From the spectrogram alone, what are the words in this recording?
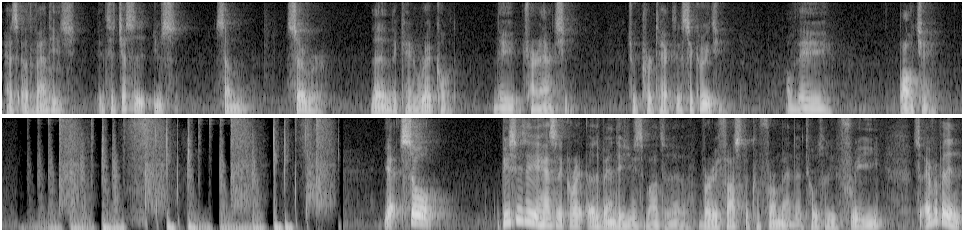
has advantage. It's just use some server, then they can record the transaction to protect the security of the blockchain. Yeah, so BCC has a great advantages about uh, very fast confirm and totally free. So everybody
